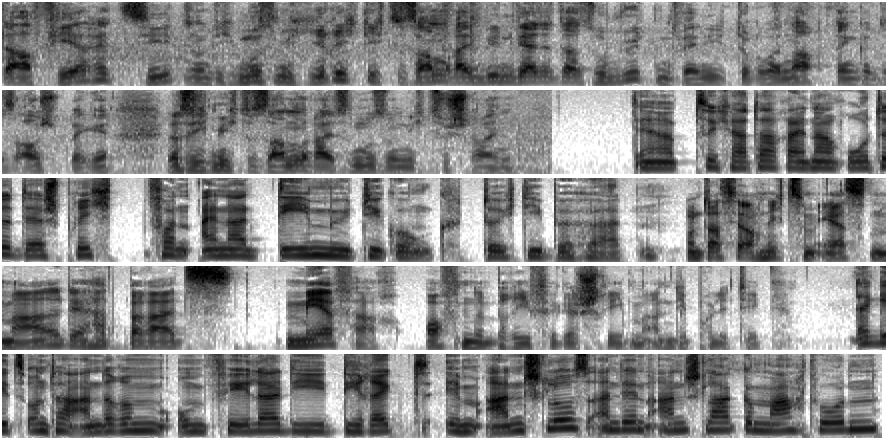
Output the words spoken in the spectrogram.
der Affäre zieht. Und ich muss mich hier richtig zusammenreißen. Ich werde da so wütend, wenn ich darüber nachdenke und das ausspreche, dass ich mich zusammenreißen muss und nicht zu schreien. Der Psychiater Rainer Rothe, der spricht von einer Demütigung durch die Behörden. Und das ja auch nicht zum ersten Mal. Der hat bereits mehrfach offene Briefe geschrieben an die Politik. Da geht es unter anderem um Fehler, die direkt im Anschluss an den Anschlag gemacht wurden,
